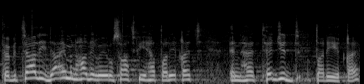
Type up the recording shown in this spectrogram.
فبالتالي دائما هذه الفيروسات فيها طريقة إنها تجد طريقة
